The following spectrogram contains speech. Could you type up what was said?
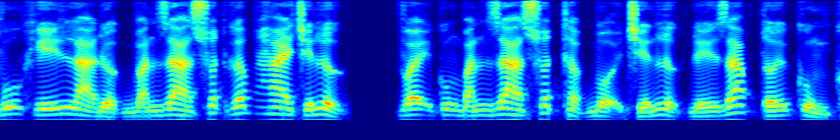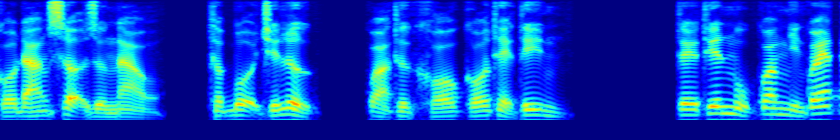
vũ khí là được bắn ra suất gấp hai chiến lược, vậy cũng bắn ra suất thập bội chiến lược đế giáp tới cùng có đáng sợ dường nào, thập bội chiến lược quả thực khó có thể tin. Tề thiên mục quang nhìn quét,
